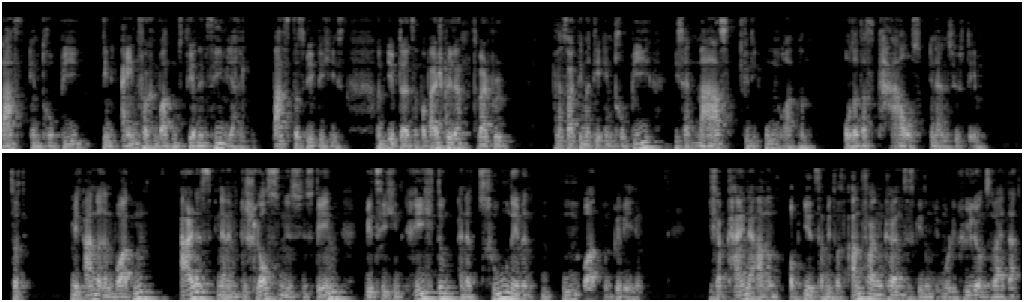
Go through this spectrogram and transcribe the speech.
was Entropie in einfachen Worten für einen Siebenjährigen, was das wirklich ist. Und ich habe da jetzt ein paar Beispiele, zum Beispiel, man sagt immer, die Entropie ist ein Maß für die Unordnung oder das Chaos in einem System. Das heißt, mit anderen Worten, alles in einem geschlossenen System wird sich in Richtung einer zunehmenden Unordnung bewegen. Ich habe keine Ahnung, ob ihr jetzt damit was anfangen könnt. Es geht um die Moleküle und so weiter.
